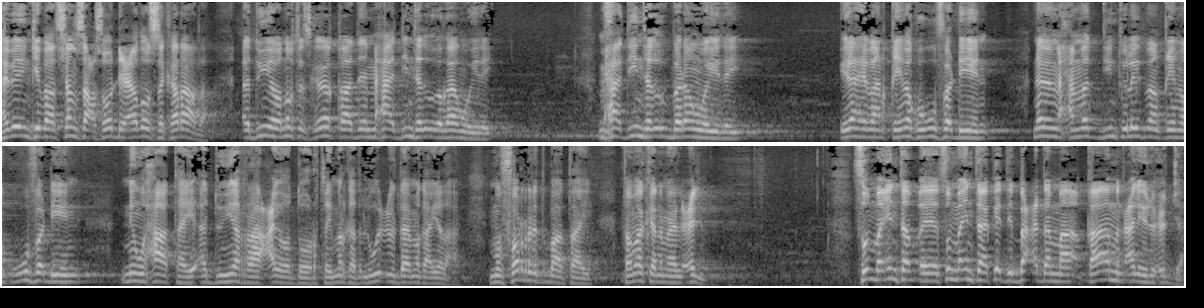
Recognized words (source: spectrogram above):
habeenkii baad shan saac soo dhici adoo sakaraada adduunya nafta iskaga qaadeen maxaa diintaada u ogaan weyday? Maxaa diintaada u baran weyday? Ilaahay baan qiimo kugu fadhiyin. Nabi maxamed diintuleyd baan qiimo kugu fadhiyin nin waxaa tahay adduunyo raacay oo doortay. Markaad lagu cudaa marka ayada ah. Mufarid baa tahay. Tamakana min alcilm. Uma intaa kadib bacdamaa qaamat calayhi lxuja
